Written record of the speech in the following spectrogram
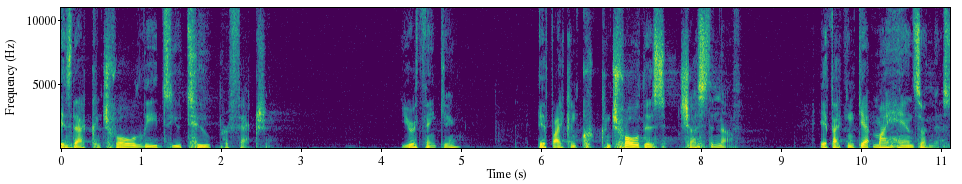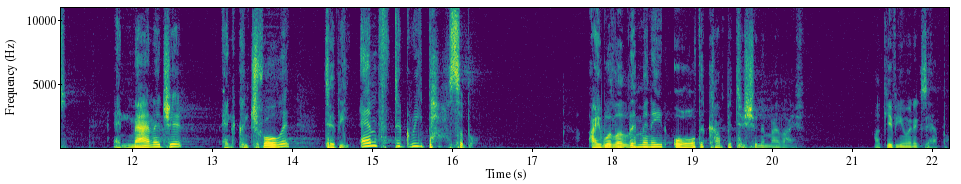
is that control leads you to perfection. You're thinking, if I can c- control this just enough, if I can get my hands on this and manage it and control it to the nth degree possible, I will eliminate all the competition in my life. I'll give you an example.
